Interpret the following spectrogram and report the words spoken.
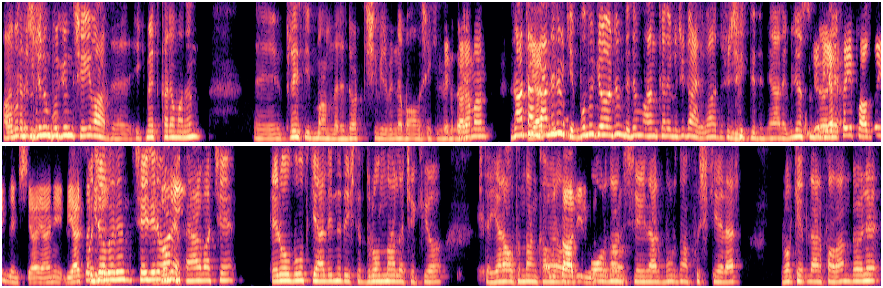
Onun Ankara dışında- gücünün bugün şeyi vardı. Hikmet Karaman'ın e, pres idmanları. Dört kişi birbirine bağlı şekilde böyle. Karaman Zaten Diğer ben dedim ki bunu gördüm dedim Ankara gücü galiba düşecek dedim. Yani biliyorsun böyle Bielsa'yı fazla izlemiş ya. Yani Bielsa gibi. hocaların şeyleri var ya Fenerbahçe Erol Bulut geldiğinde de işte dronlarla çekiyor. İşte yer altından kamera saha var. değil burası Oradan falan. şeyler, buradan fışkiyeler, roketler falan böyle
